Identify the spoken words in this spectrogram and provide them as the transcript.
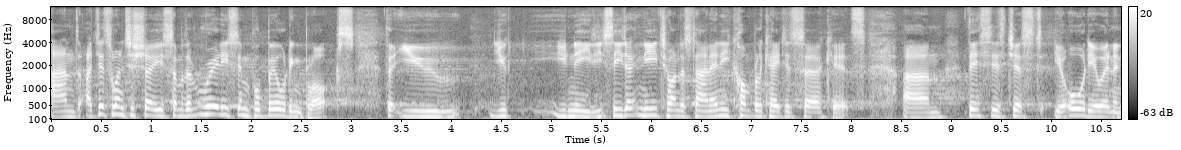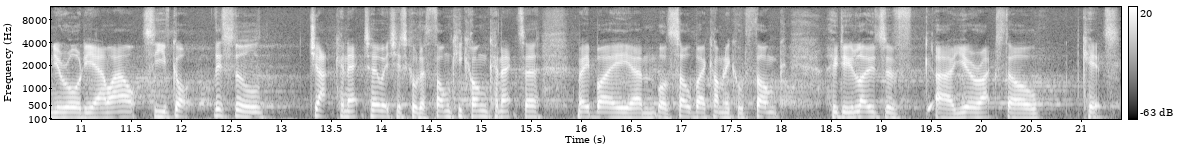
And I just wanted to show you some of the really simple building blocks that you, you, you need. So you don't need to understand any complicated circuits. Um, this is just your audio in and your audio out. So you've got this little jack connector, which is called a Thonkiconn connector, made by, um, well, sold by a company called Thonk, who do loads of uh, Eurorack style kits.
